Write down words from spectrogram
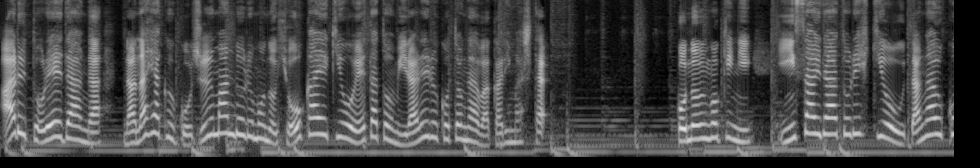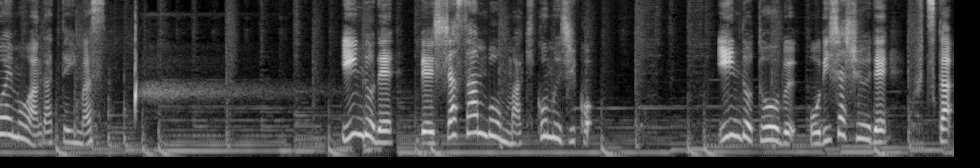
あるトレーダーが750万ドルもの評価益を得たとみられることが分かりました。この動きにインサイダー取引を疑う声も上がっています。インドで列車3本巻き込む事故。インド東部オディシャ州で2日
